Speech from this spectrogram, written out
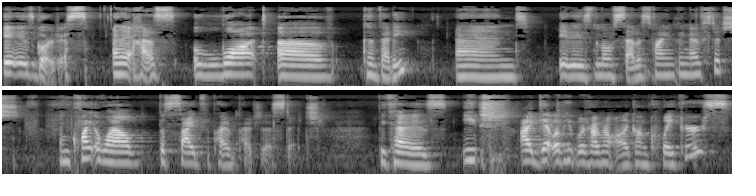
it is gorgeous and it has a lot of confetti and it is the most satisfying thing I've stitched in quite a while besides the Pride and Prejudice stitch because each, I get what people are talking about like on Quakers,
